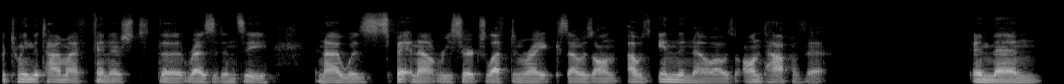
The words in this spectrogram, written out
between the time I finished the residency and I was spitting out research left and right because I was on I was in the know, I was on top of it. And then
